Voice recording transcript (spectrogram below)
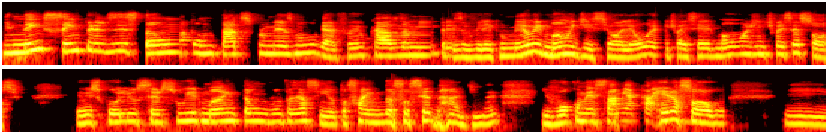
E nem sempre eles estão apontados para o mesmo lugar. Foi o caso da minha empresa. Eu virei para o meu irmão e disse: olha, ou a gente vai ser irmão ou a gente vai ser sócio eu escolho ser sua irmã, então vamos fazer assim, eu estou saindo da sociedade, né? E vou começar minha carreira solo. E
